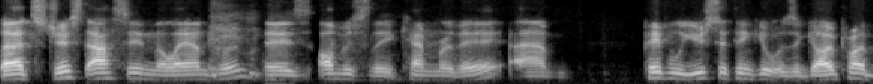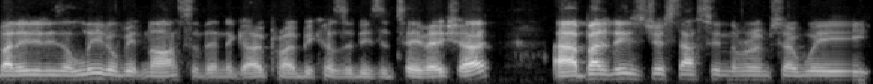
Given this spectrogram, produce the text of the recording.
That's just us in the lounge room. There's obviously a camera there. Um, people used to think it was a GoPro, but it is a little bit nicer than the GoPro because it is a TV show. Uh, but it is just us in the room, so we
